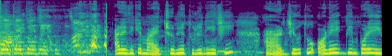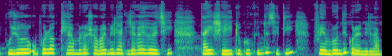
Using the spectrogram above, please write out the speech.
চল চল চল চল আর এদিকে মায়ের ছবিও তুলে নিয়েছি। আর যেহেতু অনেক দিন পরে এই পুজো উপলক্ষে আমরা সবাই মিলে এক জায়গায় হয়েছি তাই সেইটুকু কিন্তু স্মৃতি ফ্রেমবন্দি করে নিলাম।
